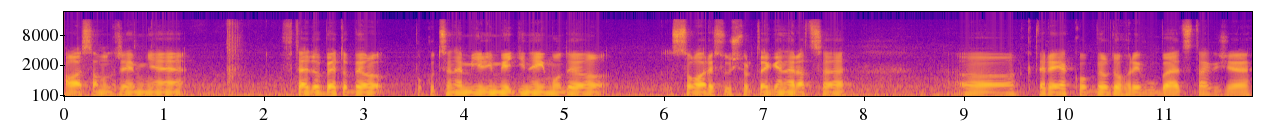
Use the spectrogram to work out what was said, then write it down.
Ale samozřejmě té době to byl, pokud se nemýlím, jediný model Solarisu čtvrté generace, eh, který jako byl do hry vůbec, takže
